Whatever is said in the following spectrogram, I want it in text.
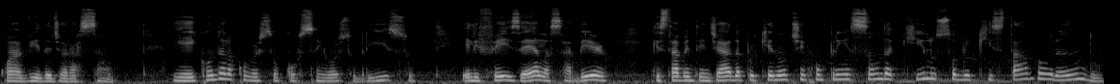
com a vida de oração. E aí, quando ela conversou com o Senhor sobre isso, ele fez ela saber que estava entediada porque não tinha compreensão daquilo sobre o que estava orando.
